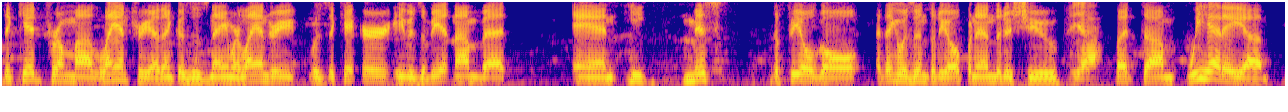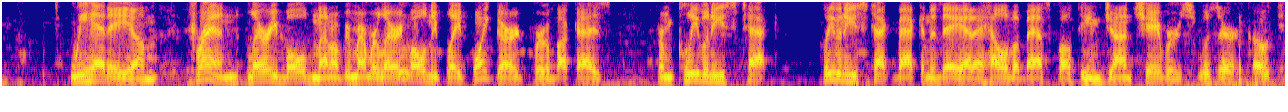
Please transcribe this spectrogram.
The kid from uh, Lantry, I think was his name, or Landry was the kicker. He was a Vietnam vet, and he missed the field goal. I think it was into the open end of the shoe. Yeah. But um, we had a uh, we had a um, friend, Larry Bolden. I don't know if you remember Larry Bolden. He played point guard for the Buckeyes from Cleveland East Tech. Cleveland East Tech back in the day had a hell of a basketball team. John Shavers was their coach,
